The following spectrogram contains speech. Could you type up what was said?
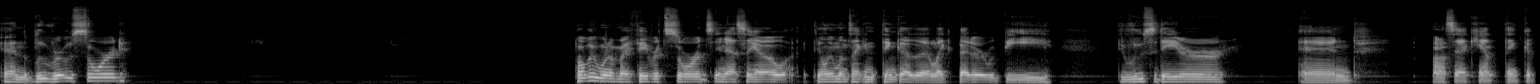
And the blue rose sword Probably one of my favorite swords in SAO. The only ones I can think of that I like better would be the Elucidator, and honestly, I can't think of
